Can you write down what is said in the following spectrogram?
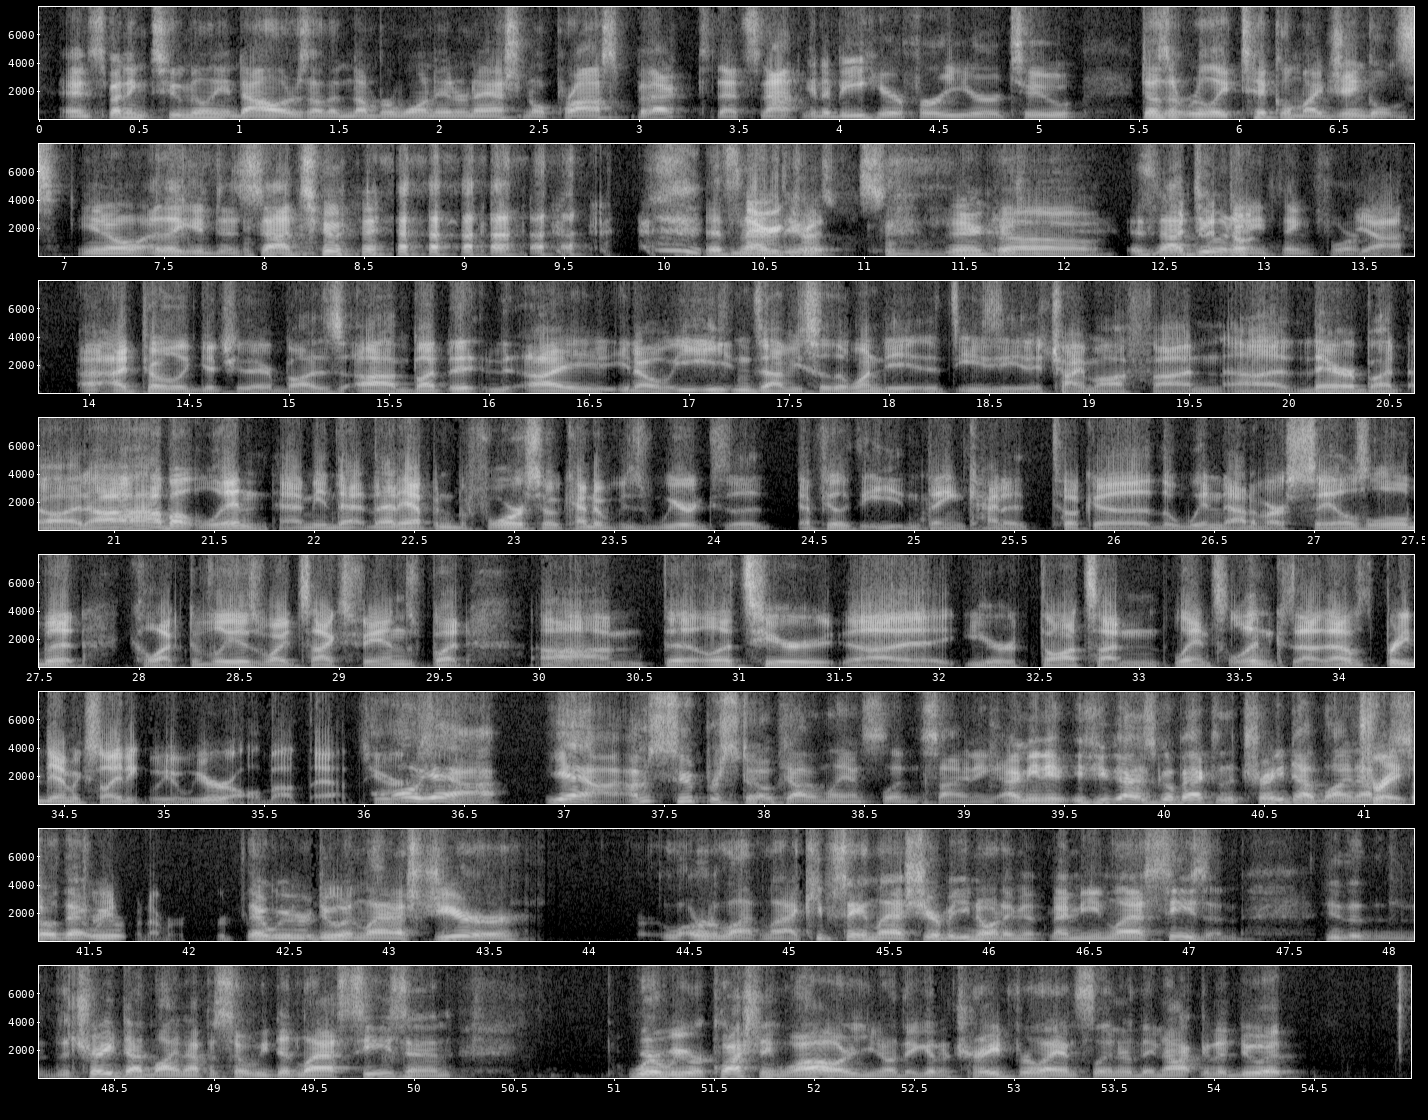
And spending two million dollars on the number one international prospect that's not going to be here for a year or two doesn't really tickle my jingles. You know, I think it's not doing. it's Merry not Christmas. Doing, Merry Christmas. Oh, it's not doing anything for me. I, I, totally get you there, Buzz. Um, but it, I, you know, Eaton's obviously the one to, it's easy to chime off on uh, there. But uh, how about Lynn? I mean, that that happened before, so it kind of was weird because uh, I feel like the Eaton thing kind of took uh, the wind out of our sails a little bit collectively as White Sox fans. But um, the, let's hear uh, your thoughts on Lance Lynn because that, that was pretty damn exciting. We, we were all about that. Cheers. Oh yeah, yeah, I'm super stoked on Lance Lynn signing. I mean, if you guys go back to the trade deadline trade, episode that trade, we whatever. that we were doing last year, or I keep saying last year, but you know what I mean. I mean last season, the, the trade deadline episode we did last season, where we were questioning, wow, are you know they going to trade for Lance Lynn? Are they not going to do it?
